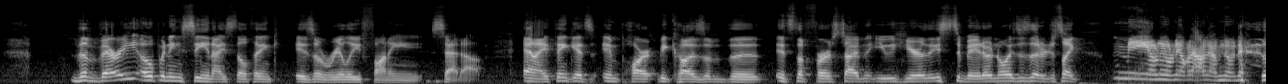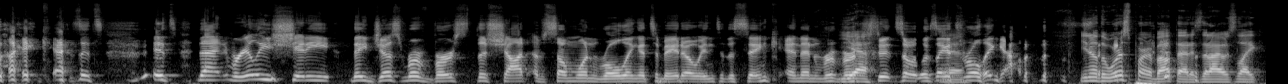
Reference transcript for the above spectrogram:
the very opening scene, I still think, is a really funny setup. And I think it's in part because of the it's the first time that you hear these tomato noises that are just like like as it's it's that really shitty they just reversed the shot of someone rolling a tomato into the sink and then reversed it so it looks like it's rolling out of the You know, the worst part about that is that I was like,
